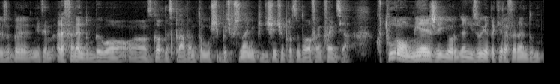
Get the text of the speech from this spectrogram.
e, żeby nie wiem, referendum było zgodne z prawem, to musi być przynajmniej 50% frekwencja, którą mierzy i organizuje takie referendum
